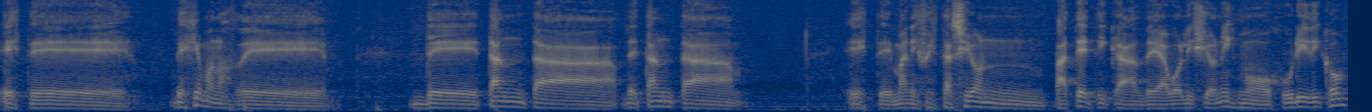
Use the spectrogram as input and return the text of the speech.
Este, dejémonos de, tanta, este, manifestación patética de abolicionismo jurídico,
